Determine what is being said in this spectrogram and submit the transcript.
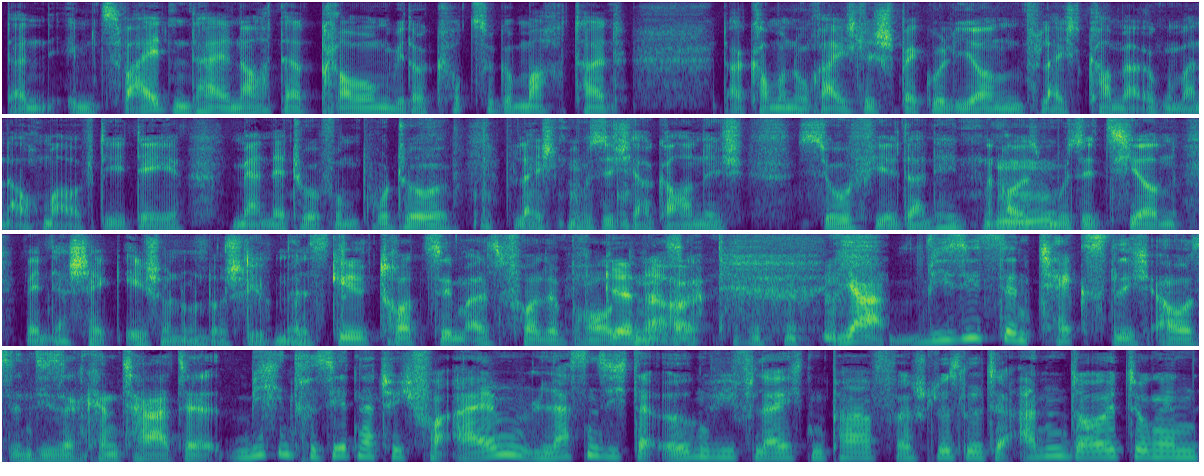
dann im zweiten Teil nach der Trauung wieder kürzer gemacht hat, da kann man nur reichlich spekulieren. Vielleicht kam er irgendwann auch mal auf die Idee, mehr Netto vom Brutto. Vielleicht muss ich ja gar nicht so viel dann hinten raus mhm. musizieren, wenn der Scheck eh schon unterschrieben ist. Das gilt trotzdem als volle Brautmesse. Genau. ja, wie sieht's denn textlich aus in dieser Kantate? Mich interessiert natürlich vor allem, lassen sich da irgendwie vielleicht ein paar verschlüsselte Andeutungen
